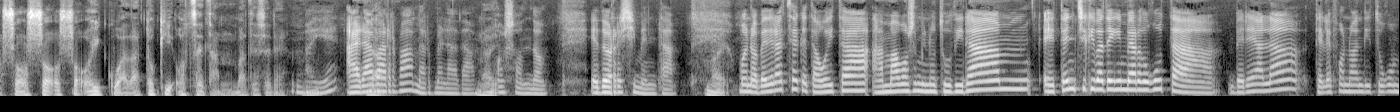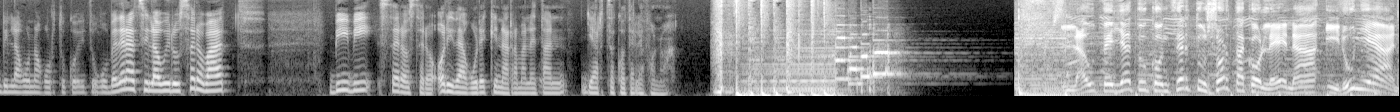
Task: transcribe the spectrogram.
oso, oso, oso oikoa da, toki hotzetan, batez ere. Bai, eh? Ara Ja. barba mermelada, Bai. oso ondo. Edo erresimenta. Bai. Bueno, bederatzek eta hogeita amabos minutu dira, eten txiki bat egin behar dugu, eta berehala telefonoan ditugun bilagun agurtuko ditugu. Bederatzi lau iru 0 bat, bi bi 00. Hori da gurekin harramanetan jartzeko telefonoa. Lau teilatu kontzertu sortako lehena Iruñean.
